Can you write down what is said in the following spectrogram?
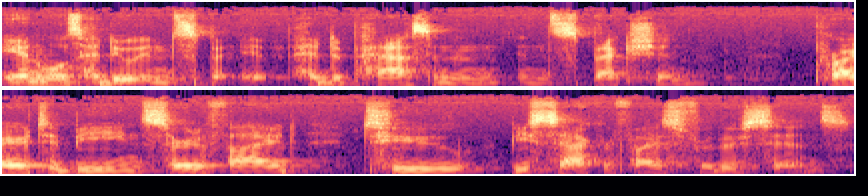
Animals had to, inspe- had to pass an inspection prior to being certified to be sacrificed for their sins.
